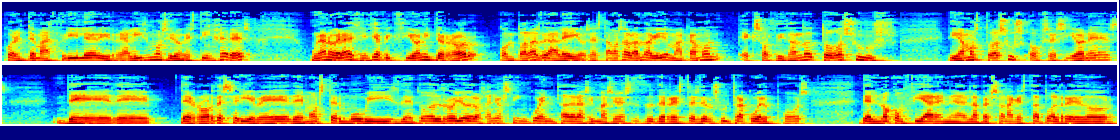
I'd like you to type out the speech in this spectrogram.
con el tema thriller y realismo, sino que Stinger es una novela de ciencia ficción y terror con todas las de la ley. O sea, estamos hablando aquí de Macamon exorcizando todos sus, digamos, todas sus obsesiones de, de terror de serie B, de monster movies, de todo el rollo de los años 50, de las invasiones extraterrestres, de los ultracuerpos, del no confiar en la persona que está a tu alrededor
